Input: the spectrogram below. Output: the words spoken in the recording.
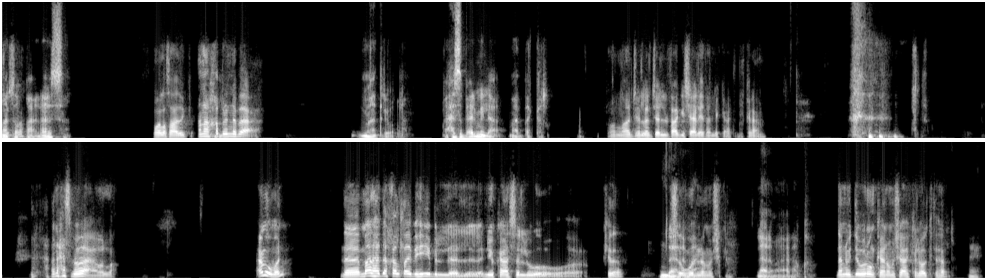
ما؟ أتوقع لا لسه. والله صادق. أنا خبر إنه باعه. ما أدري والله. حسب علمي لا ما أتذكر. والله أجل أجل فاقش عليه ذا اللي كاتب الكلام. أنا حسب باعه والله. عموما ما لها دخل طيب هي بالنيوكاسل وكذا لا يسوون لنا مشكلة. لا, لا ما له علاقة. لأنه يدورون كانوا مشاكل وقتها. إيه.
